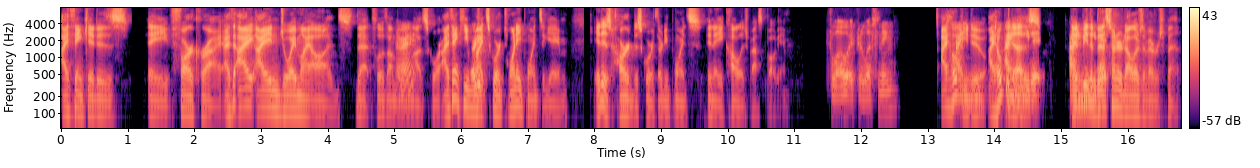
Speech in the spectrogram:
I think it is a far cry. I th- I, I enjoy my odds that Flo Thamba right. will not score. I think he 30 might score 20 points a game. It is hard to score 30 points in a college basketball game. Flo, if you're listening, I hope I you do. I hope he I does. it. It'd be the best hundred dollars I've ever spent.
